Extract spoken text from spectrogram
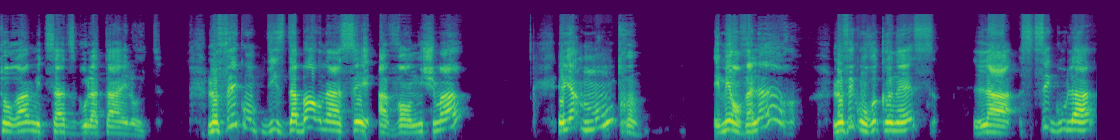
Torah mitzad Le fait qu'on dise d'abord Naasé avant Nishma, eh bien, montre et met en valeur le fait qu'on reconnaisse la Segula,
